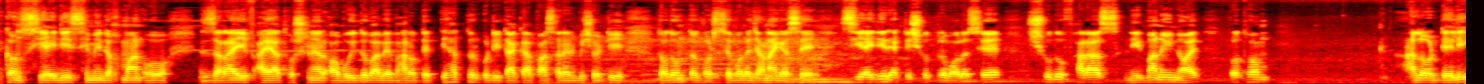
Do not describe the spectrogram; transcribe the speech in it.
এখন সিআইডি, সিমিন রহমান ও জারাইফ আয়াত হোসেনের অবৈধভাবে ভারতের তিয়াত্তর কোটি টাকা পাচারের বিষয়টি তদন্ত করছে বলে জানা গেছে। সিআইডির একটি সূত্র বলেছে, শুধু ফারাস নির্মাণই নয়, প্রথম আলো ডেলি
